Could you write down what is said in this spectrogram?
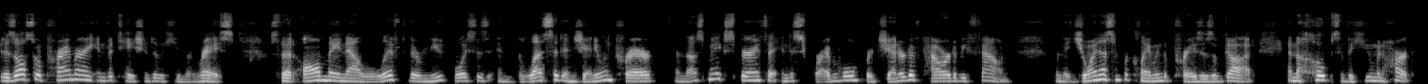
It is also a primary invitation to the human race, so that all may now lift their mute voices in blessed and genuine prayer, and thus may experience that indescribable regenerative power to be found when they join us in proclaiming the praises of God and the hopes of the human heart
